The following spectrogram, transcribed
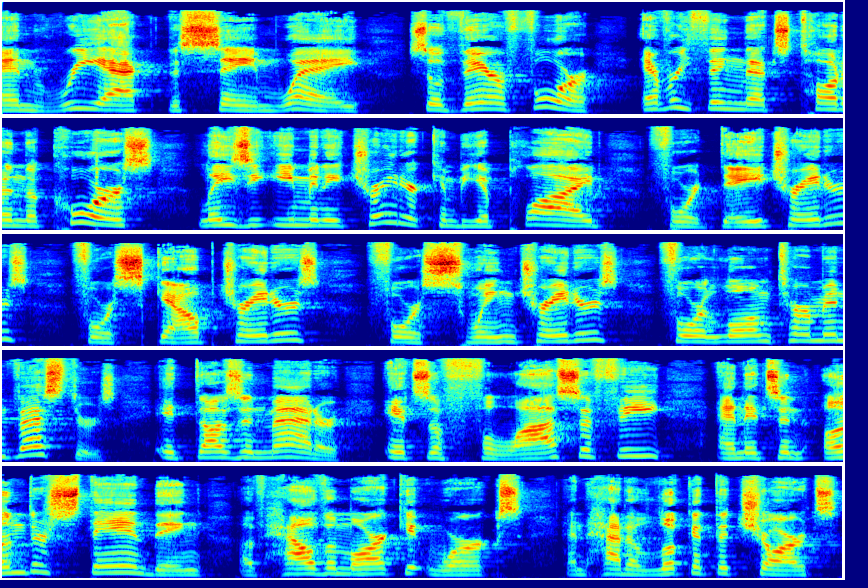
and react the same way. So therefore, everything that's taught in the course, Lazy E-mini Trader can be applied for day traders, for scalp traders, for swing traders, for long-term investors. It doesn't matter. It's a philosophy and it's an understanding of how the market works and how to look at the charts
